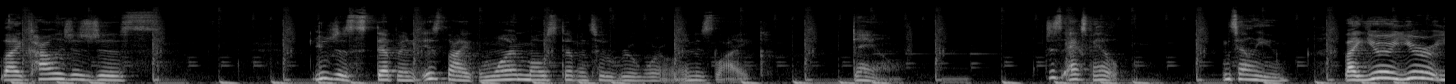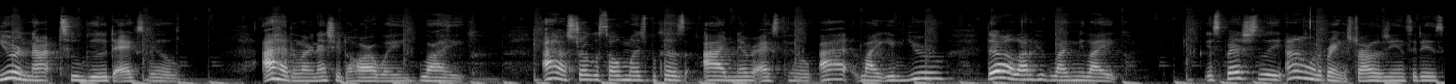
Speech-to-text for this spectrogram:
Like college is just you just stepping it's like one more step into the real world and it's like damn. Just ask for help. I'm telling you. Like you're you're you're not too good to ask for help. I had to learn that shit the hard way. Like i have struggled so much because i never asked for help. I like if you there are a lot of people like me like especially I don't want to bring astrology into this,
